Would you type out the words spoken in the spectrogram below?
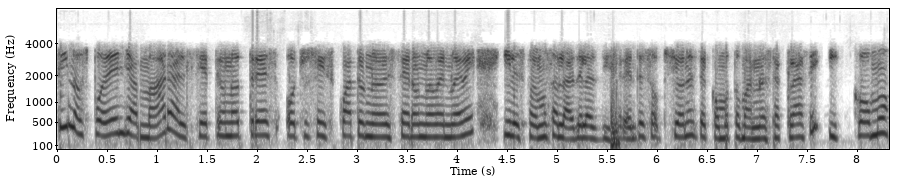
Sí, nos pueden llamar al 713-864-9099 y les podemos hablar de las diferentes opciones de cómo tomar nuestra clase y cómo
